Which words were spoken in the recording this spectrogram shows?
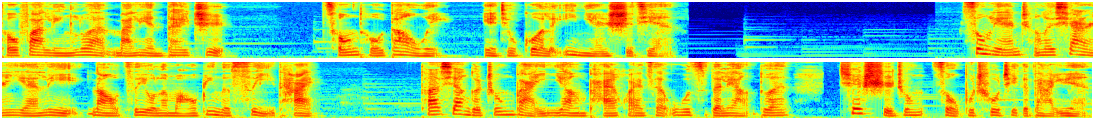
头发凌乱，满脸呆滞。从头到尾，也就过了一年时间。宋莲成了下人眼里脑子有了毛病的四姨太，她像个钟摆一样徘徊在屋子的两端，却始终走不出这个大院。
